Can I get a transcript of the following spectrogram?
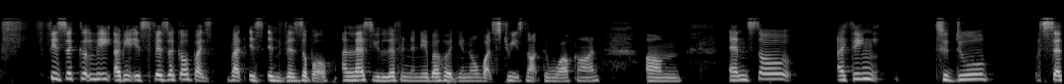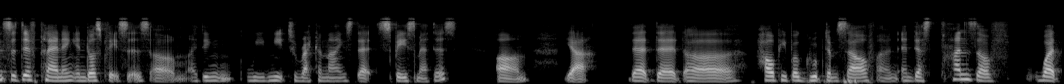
physically i mean it's physical but but it's invisible unless you live in the neighborhood you know what streets not to walk on um, and so i think to do sensitive planning in those places um, i think we need to recognize that space matters um, yeah that that uh, how people group themselves and, and there's tons of what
